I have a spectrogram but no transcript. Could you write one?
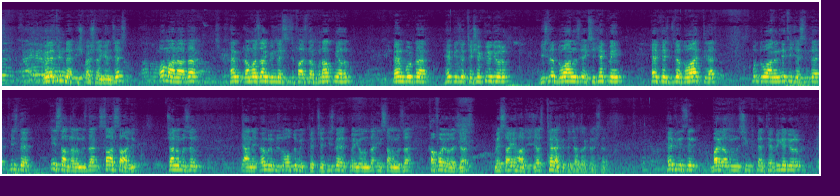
yönetimle iş başına geleceğiz. O manada hem Ramazan günde sizi fazla bunaltmayalım. Ben burada hepinize teşekkür ediyorum. Bizde duanızı eksik etmeyin. Herkes bize dua ettiler. Bu duanın neticesinde biz de insanlarımızda sağ salim canımızın yani ömrümüzün olduğu müddetçe hizmet etme yolunda insanımıza kafa yoracağız, mesai harcayacağız, ter akıtacağız arkadaşlar. Hepinizin bayramını şimdiden tebrik ediyorum.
